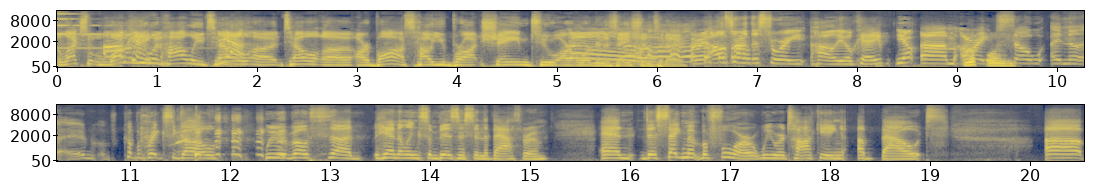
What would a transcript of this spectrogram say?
uh, Lex? Why don't you and Holly tell Yeah. uh, tell uh, our boss how you brought shame to our organization today? All right, I'll start the story, Holly. Okay. Yep. Um. All right. So, in the, a couple breaks ago, we were both uh, handling some business in the bathroom, and the segment before we were talking about uh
